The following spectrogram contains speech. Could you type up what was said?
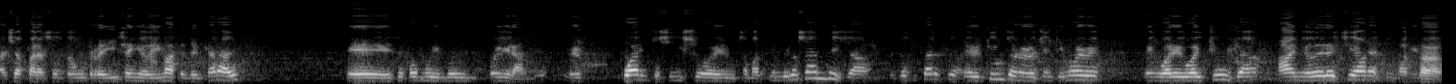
allá para hacer todo un rediseño de imagen del canal, eh, ese fue muy, muy, muy grande. El cuarto se hizo en San Martín de los Andes, ya empezó a quitarse, el quinto en el 89 en Gualeguaychú, ya año de elecciones. Ah,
